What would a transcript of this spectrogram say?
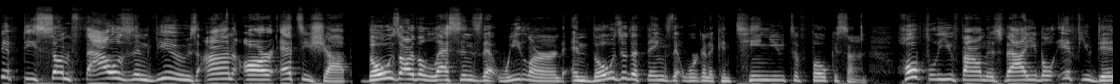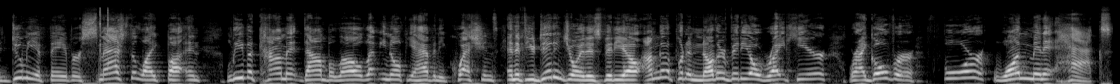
50 some thousand views on our Etsy shop. Those are the lessons that we learned, and those are the things that we're going to continue to focus on. Hopefully, you found this valuable. If you did, do me a favor, smash the like button, leave a comment down below. Let me know if you have any questions. And if you did enjoy this video, I'm to put another video right here where I go over four one minute hacks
